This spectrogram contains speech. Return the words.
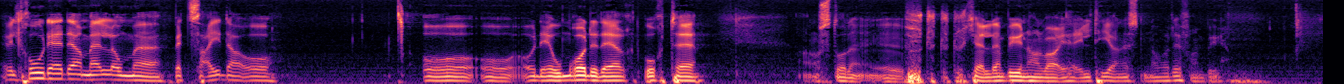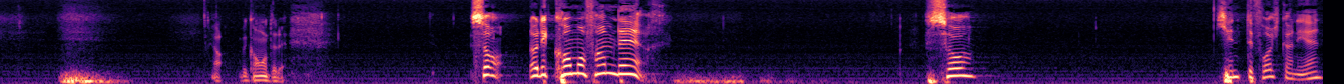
Jeg vil tro det er der mellom eh, Betzaida og, og, og, og det området der bort til nå står det uh, Kjell, den byen han var i hele tida, nesten. Hva var det for en by? Ja, vi kommer til det. Så når de kommer fram der, så kjente folk han igjen.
